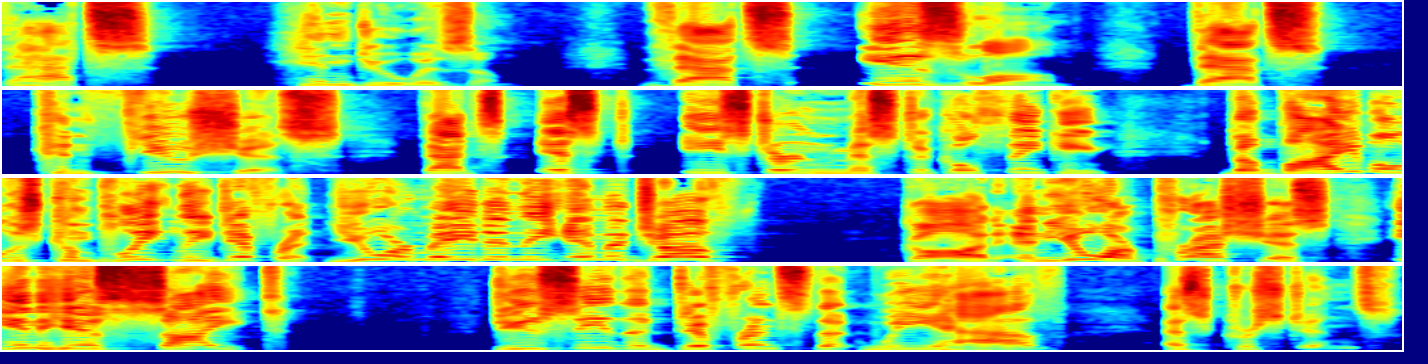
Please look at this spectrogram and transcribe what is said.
That's Hinduism. That's Islam. That's Confucius. That's Eastern mystical thinking. The Bible is completely different. You are made in the image of God and you are precious in His sight. Do you see the difference that we have as Christians?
